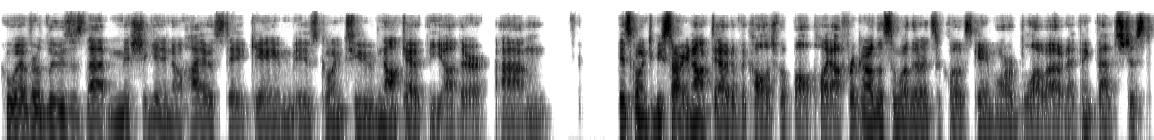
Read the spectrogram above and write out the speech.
whoever loses that Michigan Ohio State game is going to knock out the other. Um, is going to be sorry knocked out of the college football playoff, regardless of whether it's a close game or a blowout. I think that's just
